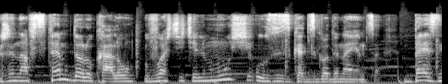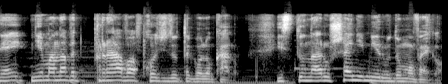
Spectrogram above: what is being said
że na wstęp do lokalu właściciel musi uzyskać zgodę najemcy. Bez niej nie ma nawet prawa wchodzić do tego lokalu. Jest to naruszenie miru domowego.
